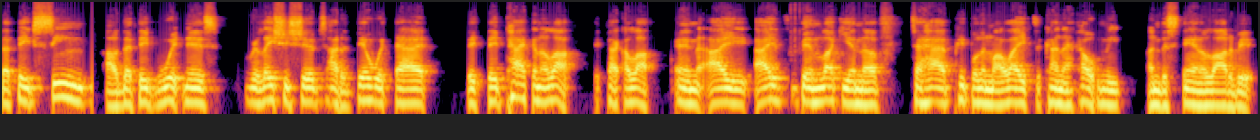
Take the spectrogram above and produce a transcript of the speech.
that they've seen, uh, that they've witnessed, relationships, how to deal with that. They they packing a lot. They pack a lot. And I I've been lucky enough to have people in my life to kind of help me understand a lot of it.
